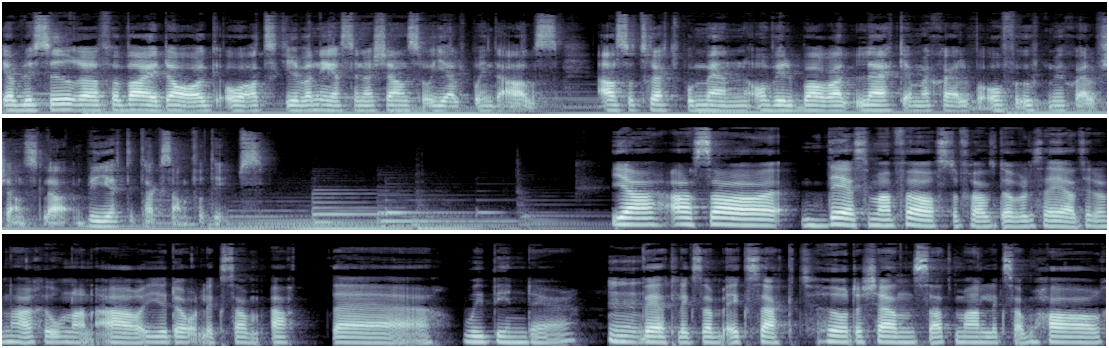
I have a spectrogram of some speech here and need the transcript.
Jag blir surare för varje dag och att skriva ner sina känslor hjälper inte alls. Alltså trött på män och vill bara läka mig själv och få upp min självkänsla. Blir jättetacksam för tips. Ja, alltså det som man först och främst då vill säga till den här honan är ju då liksom att eh, we been there. Vet liksom exakt hur det känns att man liksom har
